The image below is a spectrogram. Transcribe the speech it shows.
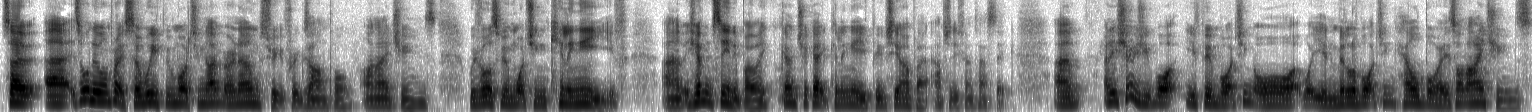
So uh, it's all in one place. So we've been watching Nightmare on Elm Street, for example, on iTunes. We've also been watching Killing Eve. Um, if you haven't seen it, by the way, go and check out Killing Eve, BBC iPlayer, absolutely fantastic. Um, and it shows you what you've been watching or what you're in the middle of watching. Hellboy is on iTunes.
